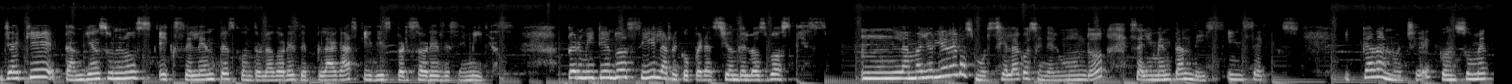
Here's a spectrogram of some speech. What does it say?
ya que también son unos excelentes controladores de plagas y dispersores de semillas, permitiendo así la recuperación de los bosques. Mm, la mayoría de los murciélagos en el mundo se alimentan de insectos y cada noche consumen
